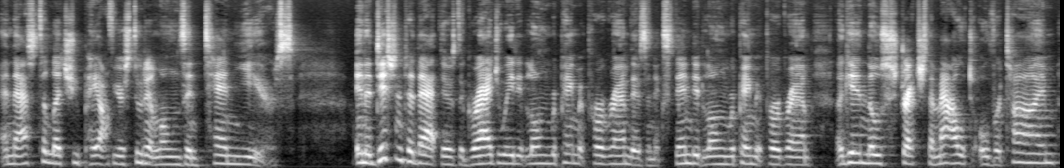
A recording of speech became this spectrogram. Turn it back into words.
And that's to let you pay off your student loans in 10 years. In addition to that, there's the graduated loan repayment program, there's an extended loan repayment program. Again, those stretch them out over time.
